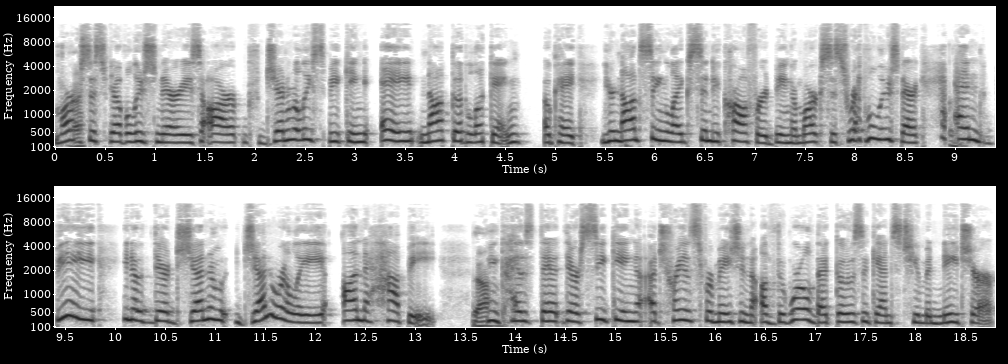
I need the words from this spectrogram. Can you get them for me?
Marxist right. revolutionaries are, generally speaking, A, not good looking. Okay. You're not seeing like Cindy Crawford being a Marxist revolutionary. And B, you know, they're gen- generally unhappy yeah. because they're, they're seeking a transformation of the world that goes against human nature.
